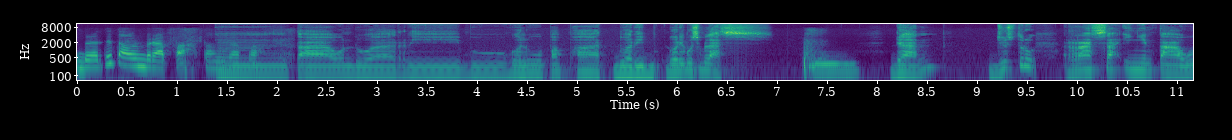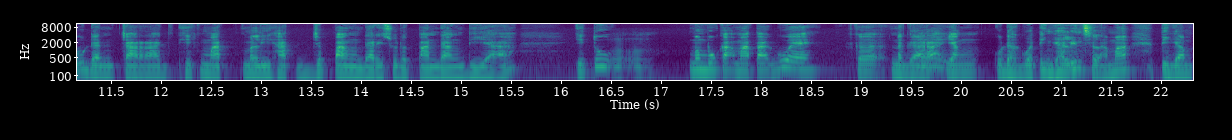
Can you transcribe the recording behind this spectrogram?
Berarti tahun berapa? Tahun berapa? hmm, tahun 2000, gue lupa Pat, 2000, 2011. Hmm. Dan justru rasa ingin tahu dan cara hikmat melihat Jepang dari sudut pandang dia itu Mm, mm. membuka mata gue ke negara Hmm. yang udah gue tinggalin selama 3-4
